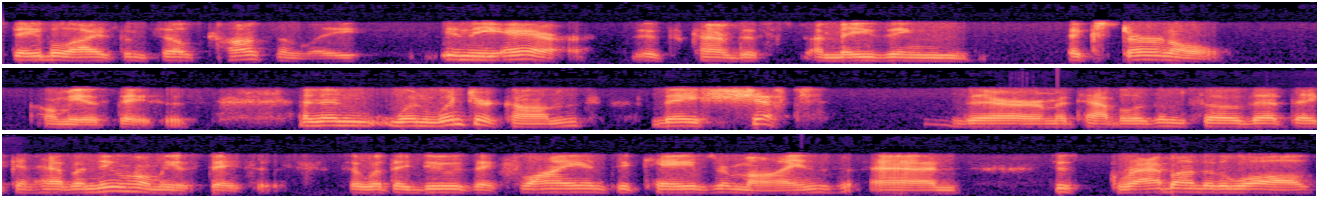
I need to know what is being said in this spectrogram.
stabilize themselves constantly in the air. It's kind of this amazing external homeostasis. And then when winter comes, they shift their metabolism so that they can have a new homeostasis. So what they do is they fly into caves or mines and just grab onto the walls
